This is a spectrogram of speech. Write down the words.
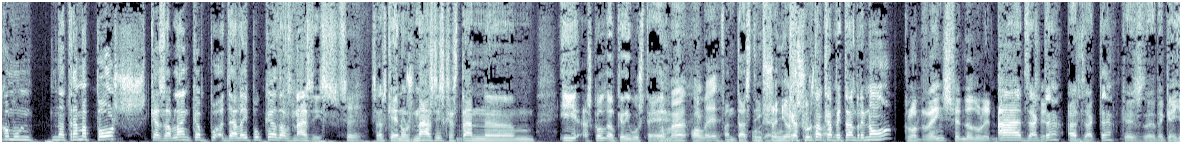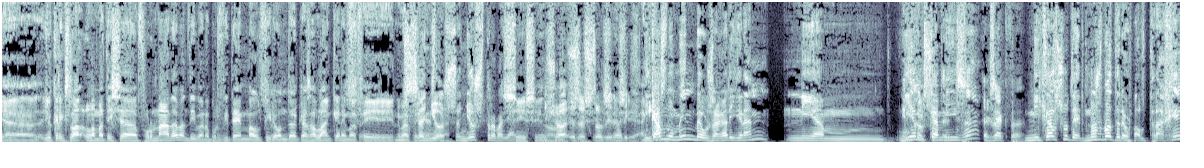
com un, una trama post-Casablanca po- de l'època dels nazis. Sí. Saps? Que hi ha uns nazis que estan... Eh, I, escolta, el que diu vostè, eh? Home, ole. Fantàstic, eh? Que surt el treballen. Capitán Renault, Claude Rains fent de dolent. Ah, exacte, sí. exacte, que és de- d'aquella... Jo crec que és la, la mateixa fornada, van dir, bueno, aprofitem el tirón de Casablanca, anem a fer, anem a fer Senyors, aquesta. senyors treballant. Sí, sí, no, Això sí, és sí, extraordinari. Sí, sí. En cap moment veus a Gary Grant ni amb, ni, amb amb camisa, Exacte. ni calçotets. No es va treure el traje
